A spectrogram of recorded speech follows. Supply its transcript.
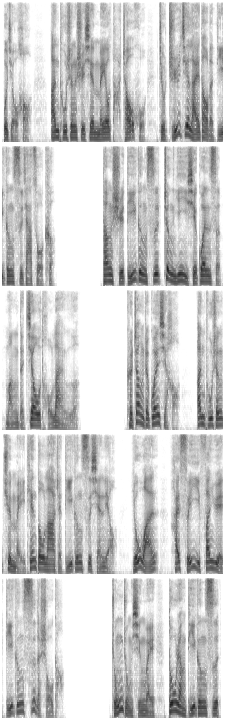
不久后，安徒生事先没有打招呼，就直接来到了狄更斯家做客。当时，狄更斯正因一些官司忙得焦头烂额，可仗着关系好。安徒生却每天都拉着狄更斯闲聊、游玩，还随意翻阅狄更斯的手稿，种种行为都让狄更斯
